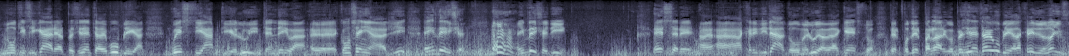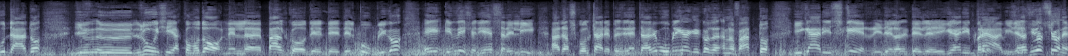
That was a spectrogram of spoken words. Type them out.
notificare al Presidente della Repubblica questi atti che lui intendeva eh, consegnargli e invece, invece di essere accreditato come lui aveva chiesto per poter parlare con il Presidente della Repubblica, l'accredito non gli fu dato, eh, lui si accomodò nel palco de, de, del pubblico e invece di essere lì ad ascoltare il Presidente della Repubblica, che cosa hanno fatto? I cari scherri, della, dei cari bravi della situazione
